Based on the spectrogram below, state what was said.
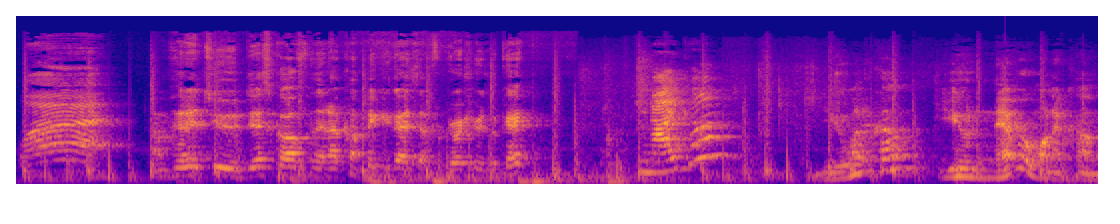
What? I'm headed to disc golf and then I'll come pick you guys up for groceries, okay? Can I come? You want to come? You never want to come.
